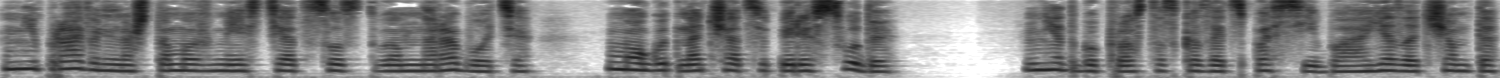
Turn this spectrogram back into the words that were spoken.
«Неправильно, что мы вместе отсутствуем на работе. Могут начаться пересуды. Нет бы просто сказать спасибо, а я зачем-то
